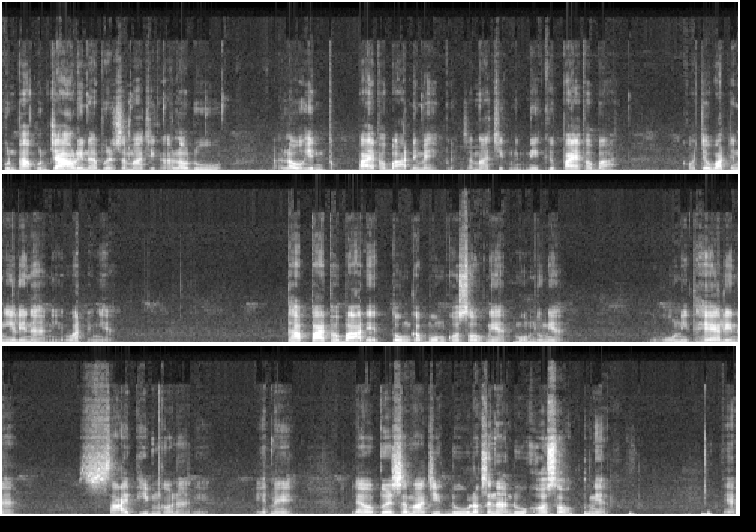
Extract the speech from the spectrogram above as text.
คุณพระคุณเจ้าเลยนะ เพื่อนสมาชิกเราดูเราเห็นปลายพระบาทนี่ไหมเพื่อนสมาชิกนี่คือปลายพระบาทเขาจะวัดอย่างนี้เลยนะนี่วัดอย่างเงี้ยถ้าปลายพระบาทเนี่ยตรงกับมุมข้อศอกเนี้ยมุมตรงเนี้ยโอ้โหนี่แท้เลยนะ สายพิมพ์เขานะนี่เห็นไหมแล้วเพื่อนสมาชิกดูลักษณะดูข้อศอกตรงเนี้ยเนี่ย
